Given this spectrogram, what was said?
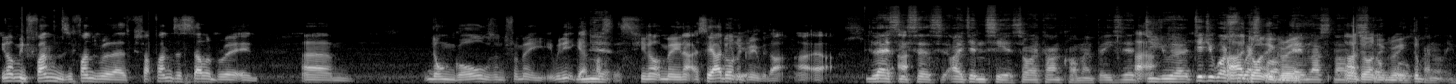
you know what I mean. Fans, if fans were there, fans are celebrating um, non-goals, and for me, we need to get past Yeah. this. You know what I mean? I see. I don't agree with that. I, I, Leslie I- says I didn't see it, so I can't comment. But he said, "Did you uh, did you watch the West don't Brom agree. game last night? I don't agree. The- penalty.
